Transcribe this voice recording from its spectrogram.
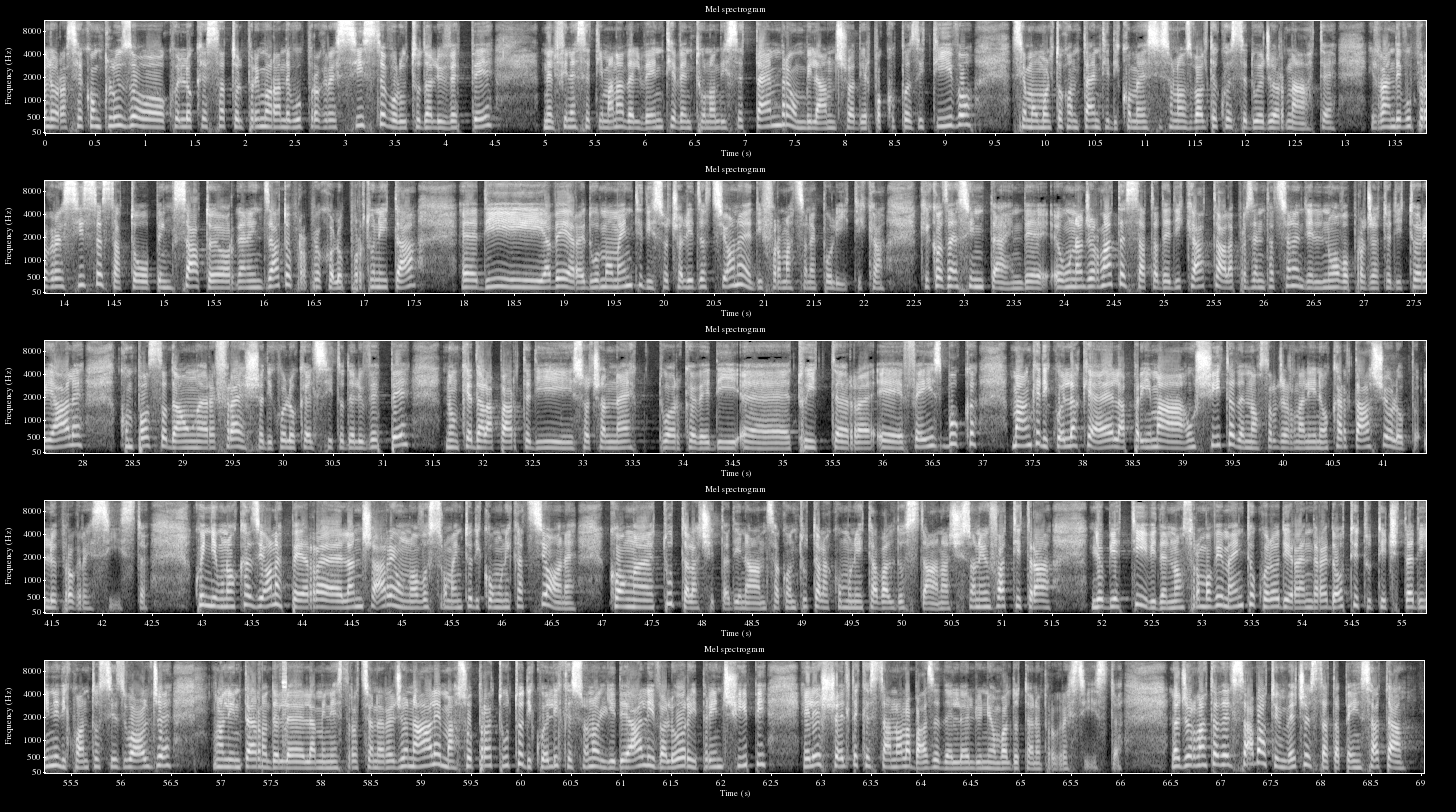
Allora, si è concluso quello che è stato il primo rendezvous progressista voluto dall'UVP nel fine settimana del 20 e 21 di settembre, un bilancio a dir poco positivo. Siamo molto contenti di come si sono svolte queste due giornate. Il rendezvous progressista è stato pensato e organizzato proprio con l'opportunità eh, di avere due momenti di socializzazione e di formazione politica. Che cosa si intende? Una giornata è stata dedicata alla presentazione del nuovo progetto editoriale composto da un refresh di quello che è il sito dell'UVP, nonché dalla parte di social network network, vedi eh, Twitter e Facebook, ma anche di quella che è la prima uscita del nostro giornalino cartaceo, Le Progressiste. Quindi un'occasione per eh, lanciare un nuovo strumento di comunicazione con eh, tutta la cittadinanza, con tutta la comunità valdostana. Ci sono infatti tra gli obiettivi del nostro movimento quello di rendere dotti tutti i cittadini di quanto si svolge all'interno dell'amministrazione regionale, ma soprattutto di quelli che sono gli ideali, i valori, i principi e le scelte che stanno stanno alla base dell'Unione Valdotana Progressista. La giornata del sabato invece è stata pensata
